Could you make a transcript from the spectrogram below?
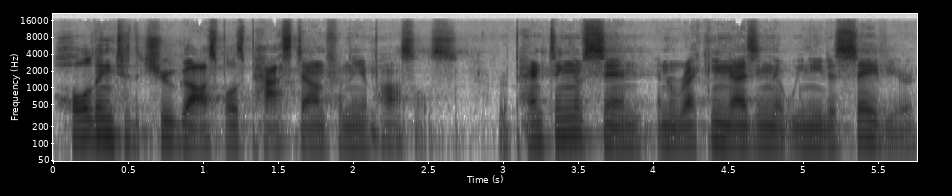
Holding to the true gospel is passed down from the apostles, repenting of sin and recognizing that we need a Savior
